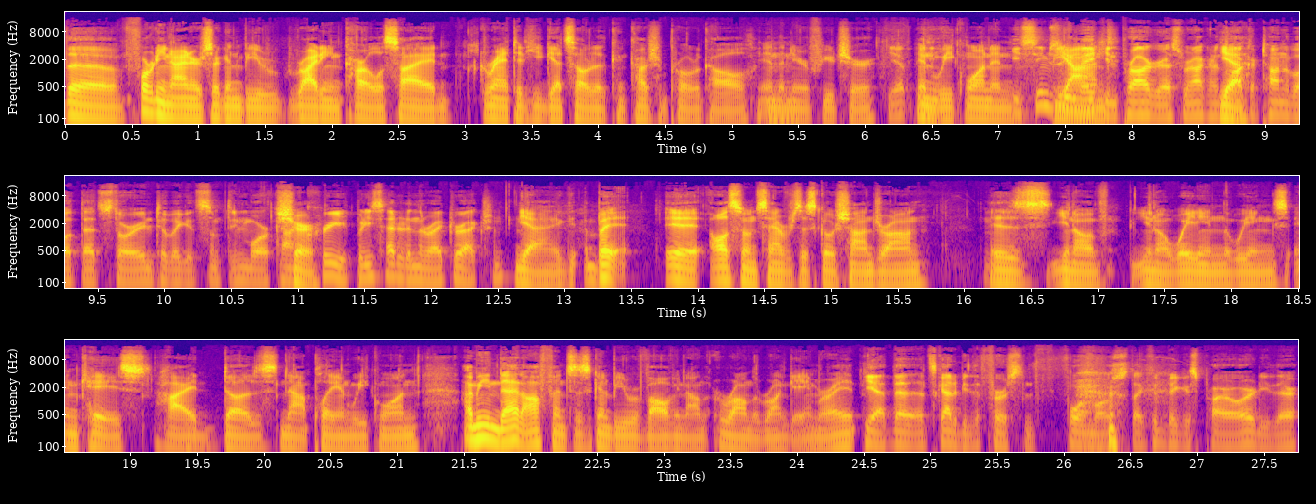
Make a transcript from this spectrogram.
the 49ers are going to be riding Carlos Hyde. Granted, he gets out of the concussion protocol in the mm-hmm. near future Yep. in week one and He seems beyond. to be making progress. We're not going to Yeah. talk a ton about that story until we get something more Sure. concrete, but he's headed in the right direction. Yeah, but it, also in San Francisco, Shaun Draughn is you know you know waiting in the wings in case Hyde does not play in Week One. I mean that offense is going to be revolving on, around the run game, right? Yeah, that, that's got to be the first and foremost, like the biggest priority there.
